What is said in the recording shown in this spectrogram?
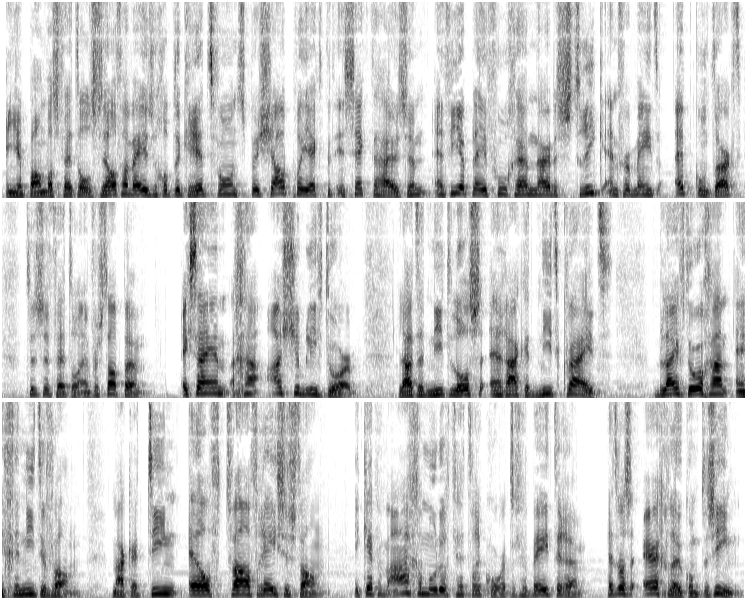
In Japan was Vettel zelf aanwezig op de grid voor een speciaal project met insectenhuizen en Viaplay vroeg hem naar de streak en vermeend appcontact tussen Vettel en Verstappen. Ik zei hem: ga alsjeblieft door. Laat het niet los en raak het niet kwijt. Blijf doorgaan en geniet ervan. Maak er 10, 11, 12 races van. Ik heb hem aangemoedigd het record te verbeteren. Het was erg leuk om te zien.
